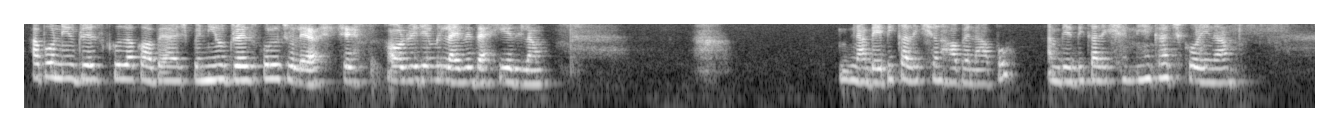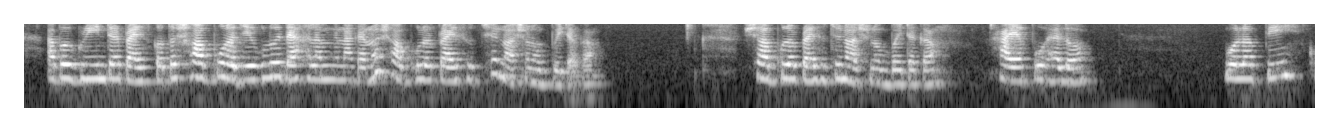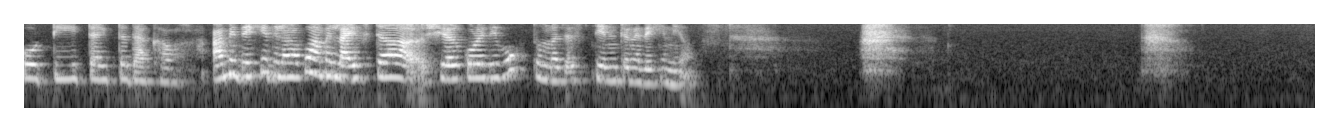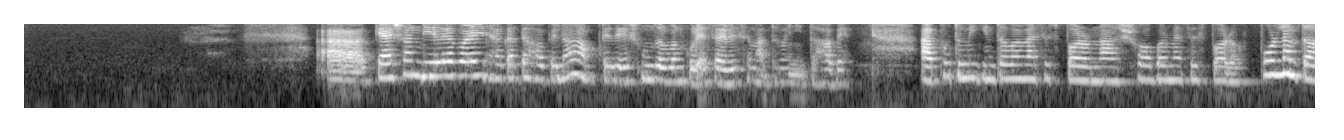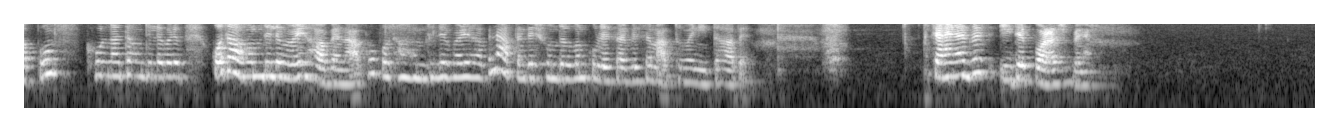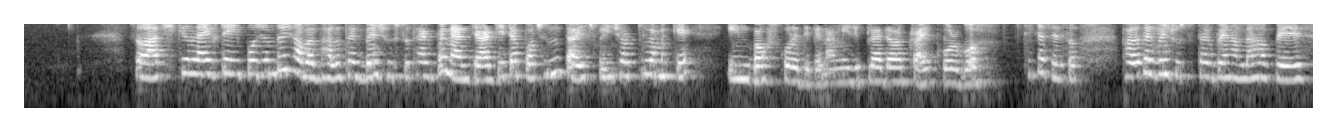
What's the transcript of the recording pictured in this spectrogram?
আপু নিউ ড্রেসগুলো কবে আসবে? নিউ ড্রেসগুলো চলে আসছে। অলরেডি আমি লাইভে দেখিয়ে দিলাম। না বেবি কালেকশন হবে না, আপু। আমি বেবি কালেকশন নিয়ে কাজ করি না। আবার গ্রিনটার প্রাইস কত? সবগুলো যেগুলো দেখালাম না কেন, সবগুলোর প্রাইস হচ্ছে নয়শো নব্বই টাকা। সবগুলোর প্রাইস হচ্ছে নয়শো নব্বই টাকা। হাই আপু হ্যালো গোলাপি কোটি টাইপটা দেখাও। আমি দেখিয়ে দিলাম আপু, আমি লাইভটা শেয়ার করে দিব। তোমরা জাস্ট টেনে টেনে দেখে নিও। ক্যাশ অন ডেলিভারি ঢাকাতে হবে না, আপনাদের সুন্দরবন করে সার্ভিসের মাধ্যমে নিতে হবে। আপু, তুমি কিন্তু আবার মেসেজ পড়ো না আসো আবার মেসেজ পড়ো। পড়লাম তো আপু, খুলনাতে হোম ডেলিভারি কোথাও হোম ডেলিভারি হবে না আপু, কোথাও হোম ডেলিভারি হবে না, আপনাদের সুন্দরবন কুরিয়ার সার্ভিসের মাধ্যমে নিতে হবে। চায়না ড্রেস ঈদের পর আসবে। সো আজকের লাইফটা এই পর্যন্তই। সবাই ভালো থাকবেন, সুস্থ থাকবেন অ্যান্ড যার যেটা পছন্দ তার স্ক্রিনশট তুলে আমাকে ইনবক্স করে দিবেন, আমি রিপ্লাই দেওয়ার ট্রাই করব। ঠিক আছে? সো ভালো থাকবেন, সুস্থ থাকবেন, আল্লাহ হাফেজ।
